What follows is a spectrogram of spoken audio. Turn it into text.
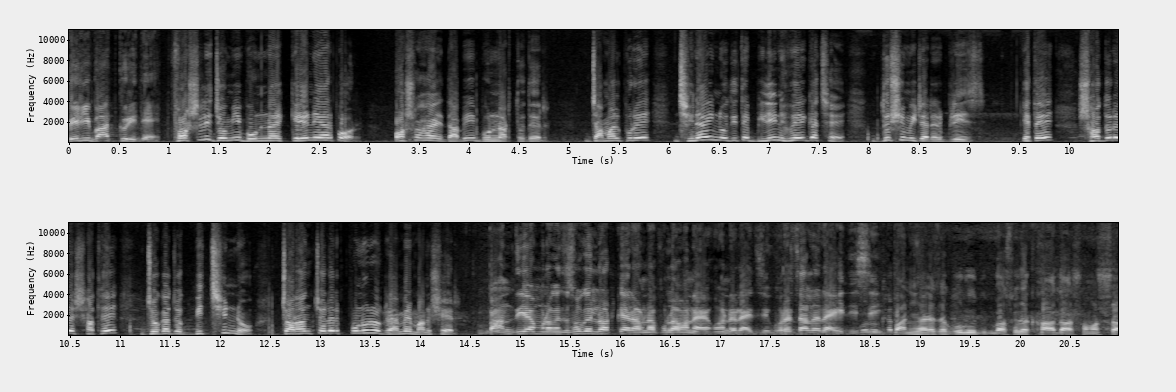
বেরি বাদ করে দেয়। ফসলি জমি বন্যায় কেড়ে নেওয়ার পর অসহায় দাবি বন্যার্থদের। জামালপুরে ঝিনাই নদীতে বিলীন হয়ে গেছে দুশো মিটারের ব্রিজ। এতে সদরের সাথে যোগাযোগ বিচ্ছিন্ন চরাঞ্চলের পনেরো গ্রামের মানুষের। বান দিয়ে মনে করেন চোখে লটকে আমরা পোলা মানে অনেক রাখছি ঘরে চালে রাখি দিছি। পানি হয়ে গেছে গরু বাছুরের খাওয়া দাওয়ার সমস্যা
